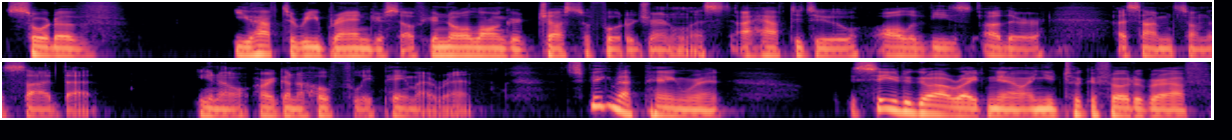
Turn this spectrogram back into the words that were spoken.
sort of you have to rebrand yourself. You're no longer just a photojournalist. I have to do all of these other assignments on the side that, you know, are going to hopefully pay my rent. Speaking about paying rent, say you to go out right now and you took a photograph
